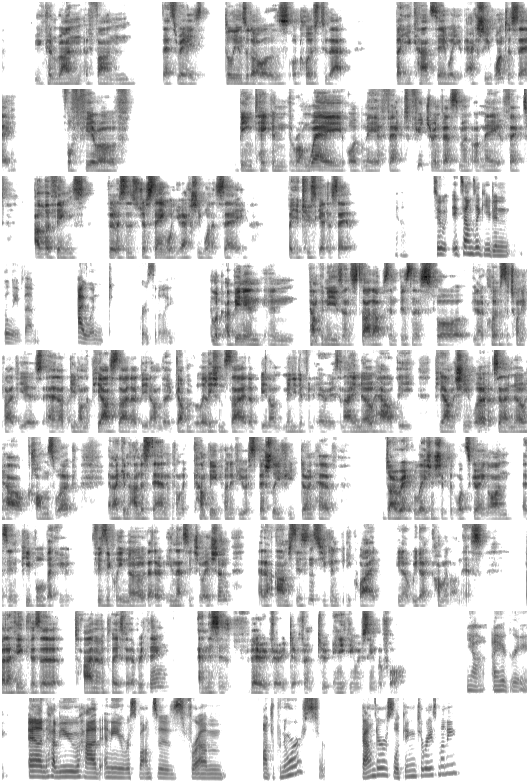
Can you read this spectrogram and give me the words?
you can run a fund that's raised billions of dollars or close to that, but you can't say what you actually want to say for fear of being taken the wrong way or it may affect future investment or it may affect other things versus just saying what you actually want to say, but you're too scared to say it. Yeah. So it sounds like you didn't believe them. I wouldn't personally. Look, I've been in in companies and startups and business for you know close to 25 years. And i've been on the pr side i've been on the government relations side i've been on many different areas. And i know how the pr machine works and i know how comms work. And i can understand from a company point of view especially if you don't have direct relationship with what's going on as in people that you physically know that are in that situation at an arm's distance you can be quite you know we don't comment on this. But i think there's a time and place for everything and this is very, very different to anything we've seen before. Yeah, I agree. And have you had any responses from entrepreneurs or founders looking to raise money?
